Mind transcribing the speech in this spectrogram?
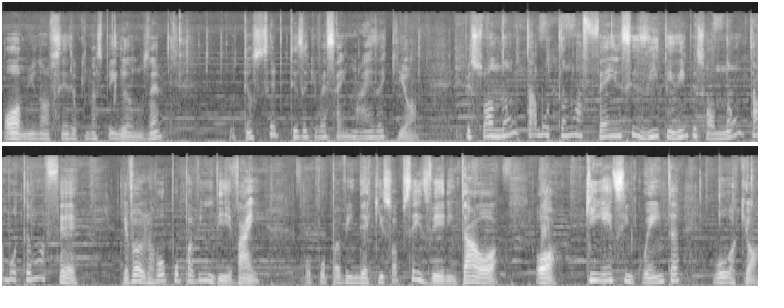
Ó, 1900 é o que nós pegamos, né? Eu tenho certeza que vai sair mais aqui, ó. Pessoal não tá botando uma fé nesses itens, hein, pessoal? Não tá botando uma fé. Eu já vou pôr pra vender, vai. Vou pôr pra vender aqui só pra vocês verem, tá? Ó, ó, 550. Vou aqui, ó,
